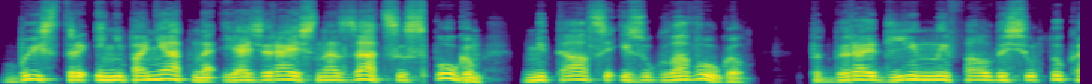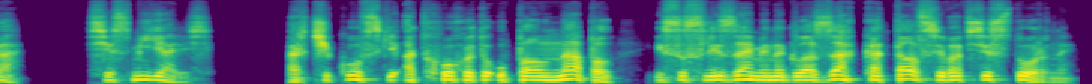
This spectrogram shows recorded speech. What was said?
быстро и непонятно, и, озираясь назад с испугом, метался из угла в угол, подбирая длинные фалды сюртука. Все смеялись. Арчаковский от хохота упал на пол и со слезами на глазах катался во все стороны.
